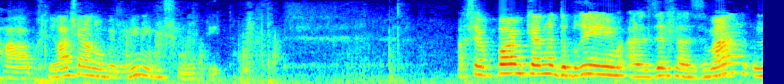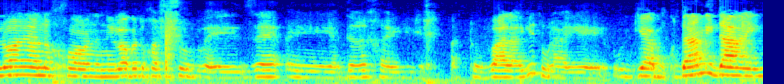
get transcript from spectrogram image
הבחירה שלנו במילים היא משמעותית. עכשיו פה הם כן מדברים על זה שהזמן לא היה נכון, אני לא בטוחה ששוב אה, זה אה, הדרך הטובה להגיד, אולי אה, הוא הגיע מוקדם מדי,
